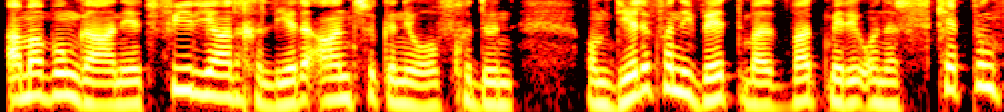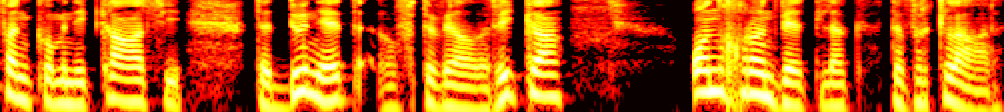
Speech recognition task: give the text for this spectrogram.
Amabongani het 4 jaar gelede aansoek in die hof gedoen om dele van die wet wat met die onderskepping van kommunikasie te doen het, oftewel RICA, ongrondwettig te verklaar.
